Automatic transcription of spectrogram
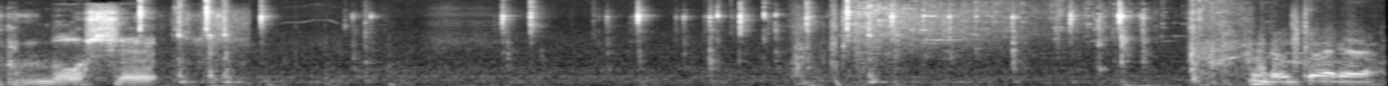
Fucking bullshit. The glitter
